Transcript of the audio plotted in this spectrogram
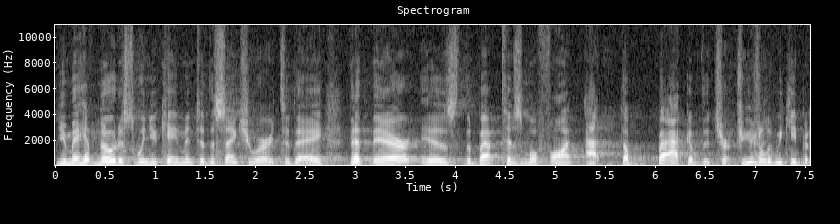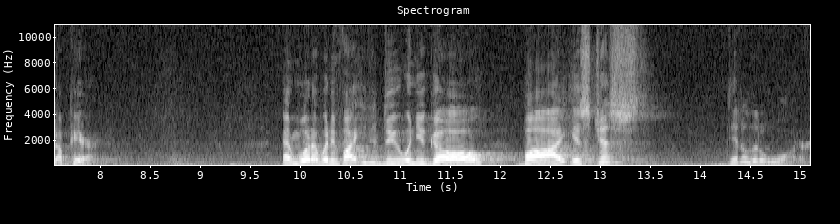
You may have noticed when you came into the sanctuary today that there is the baptismal font at the back of the church. Usually we keep it up here. And what I would invite you to do when you go by is just get a little water.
